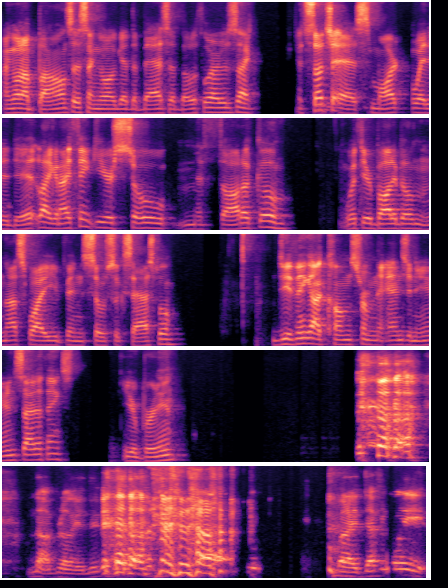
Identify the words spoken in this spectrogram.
I'm gonna balance this and go get the best of both worlds. Like it's such a smart way to do it. Like, and I think you're so methodical with your bodybuilding, and that's why you've been so successful. Do you think that comes from the engineering side of things? Your brain? Not brilliant, dude. no. but I definitely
